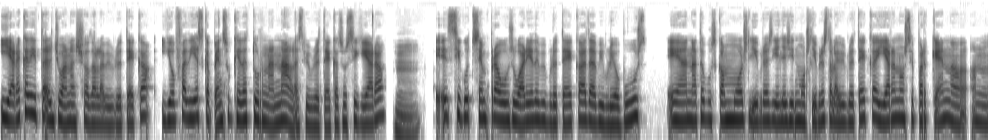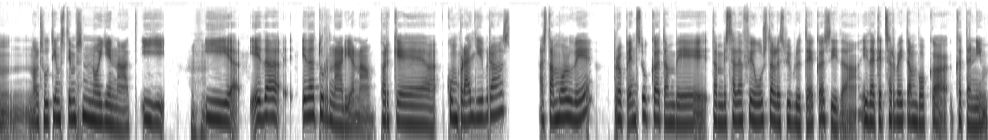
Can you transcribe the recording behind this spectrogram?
I ara que ha dit el Joan això de la biblioteca, jo fa dies que penso que he de tornar a anar a les biblioteques. O sigui, ara Mm. he sigut sempre usuària de biblioteca, de bibliobús, he anat a buscar molts llibres i he llegit molts llibres de la biblioteca i ara no sé per què en, el, en, en els últims temps no hi he anat. I, Mhm. i he de, he de tornar-hi a anar perquè comprar llibres està molt bé però penso que també també s'ha de fer ús de les biblioteques i d'aquest servei tan bo que, que tenim.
